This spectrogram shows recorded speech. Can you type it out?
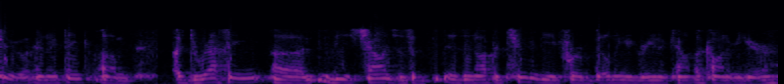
too. And I think um, addressing uh, these challenges is an opportunity for building a green economy here.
